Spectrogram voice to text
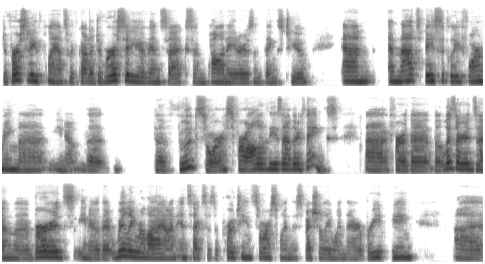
diversity of plants. We've got a diversity of insects and pollinators and things too. And and that's basically forming the you know the the food source for all of these other things uh, for the the lizards and the birds you know that really rely on insects as a protein source when especially when they're breeding uh,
